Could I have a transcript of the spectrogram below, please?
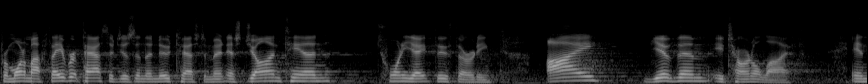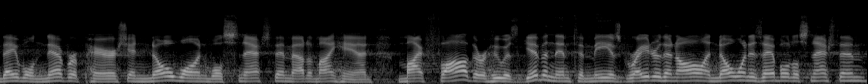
from one of my favorite passages in the New Testament. It's John 10, 28 through 30. I give them eternal life, and they will never perish, and no one will snatch them out of my hand. My Father, who has given them to me, is greater than all, and no one is able to snatch them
